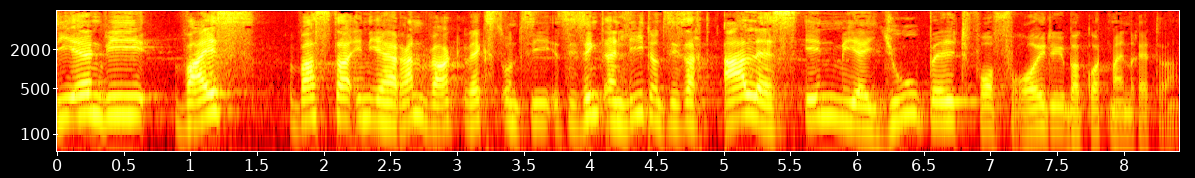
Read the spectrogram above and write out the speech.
die irgendwie weiß, was da in ihr heranwächst und sie, sie singt ein Lied und sie sagt, alles in mir jubelt vor Freude über Gott, mein Retter.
